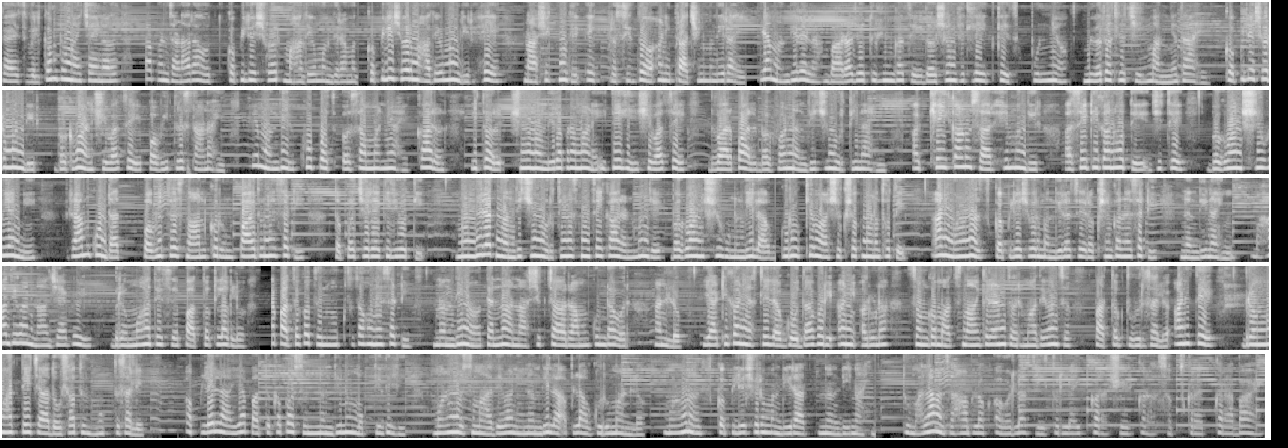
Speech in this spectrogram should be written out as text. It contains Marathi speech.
Guys welcome to my channel आपण जाणार आहोत कपिलेश्वर महादेव मंदिरामध्ये. कपिलेश्वर महादेव मंदिर हे नाशिकमधील एक प्रसिद्ध आणि प्राचीन मंदिर आहे. या मंदिराला बारा ज्योतिर्लिंगाचे दर्शन घेतले इतकेच पुण्य मिळत असल्याची मान्यता आहे. कपिलेश्वर मंदिर भगवान शिवाचे पवित्र स्थान आहे. हे मंदिर खूपच असामान्य आहे. कारण इतर शिव मंदिराप्रमाणे इथेही शिवाचे द्वारपाल भगवान नंदीची मूर्ती नाही. आख्यायिकानुसार हे मंदिर असे ठिकाण होते जिथे भगवान शिव यांनी रामकुंडात पवित्र स्नान करून पाय धुण्यासाठी तपश्चर्या केली होती. मंदिरात नंदीची मूर्ती नसण्याचे कारण म्हणजे भगवान शिव नंदीला गुरु किंवा शिक्षक म्हणत होते. आणि म्हणूनच कपिलेश्वर मंदिराचे रक्षण करण्यासाठी नंदी नाही. महादेवांना ज्यावेळी ब्रह्महत्येचे पातक लागलं त्या पातकातून मुक्तता होण्यासाठी नंदीनं त्यांना नाशिकच्या रामकुंडावर आणलं. या ठिकाणी असलेल्या गोदावरी आणि अरुणा संगमात स्नान केल्यानंतर महादेवांचं पातक दूर झालं आणि ते ब्रह्महत्येच्या दोषातून मुक्त झाले. आपल्याला या पातकापासून नंदीनं मुक्ती दिली. म्हणूनच महादेवाने नंदीला आपला गुरु मानलं. म्हणूनच कपिलेश्वर मंदिरात नंदी नाही. तुम्हाला माझा हा ब्लॉग आवडला असेल तर लाईक करा शेअर करा सबस्क्राईब करा. बाय.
